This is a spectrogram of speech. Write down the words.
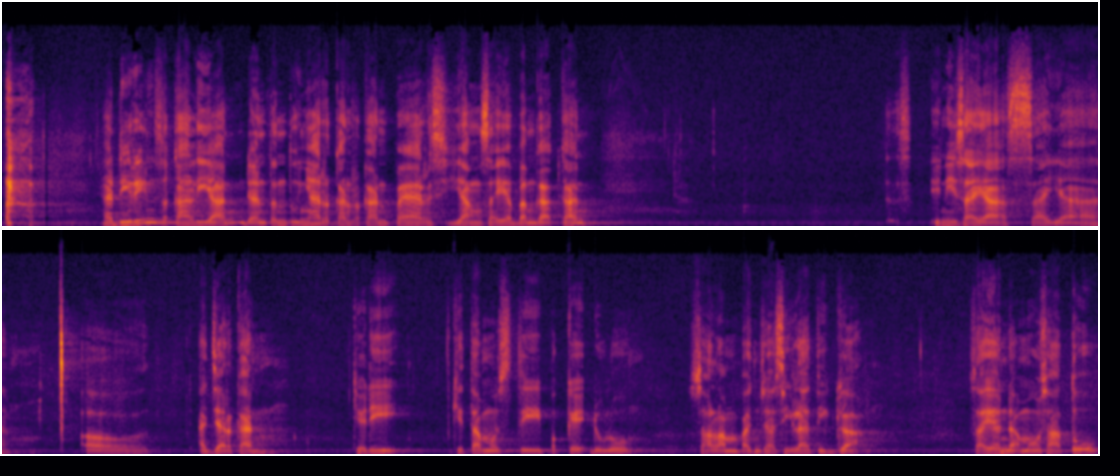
Hadirin sekalian dan tentunya rekan-rekan pers yang saya banggakan. Ini saya saya uh, ajarkan. Jadi kita mesti pekek dulu salam Pancasila tiga. Saya ndak mau satu,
